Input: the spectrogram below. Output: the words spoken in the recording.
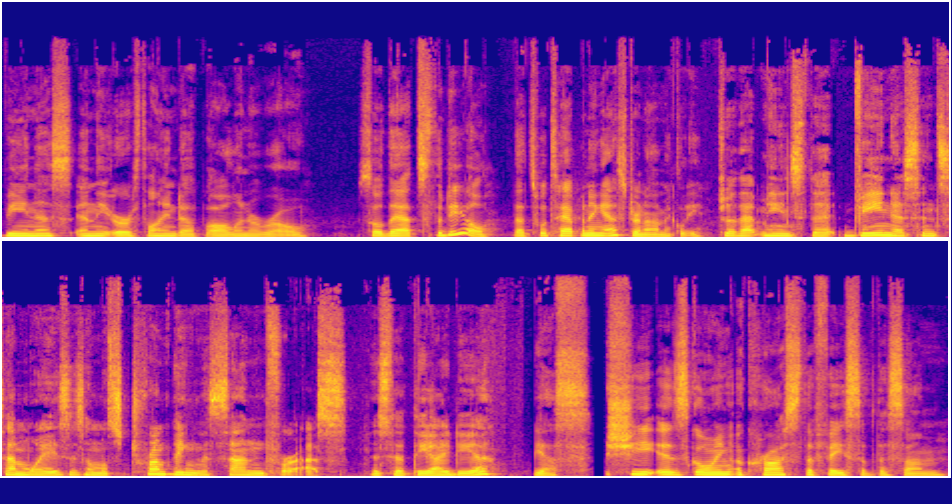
Venus, and the Earth lined up all in a row. So that's the deal. That's what's happening astronomically. So that means that Venus, in some ways, is almost trumping the sun for us. Is that the idea? Yes. She is going across the face of the sun.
